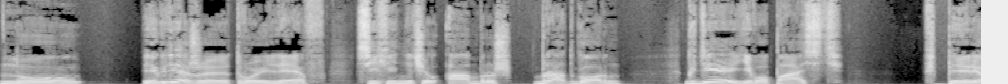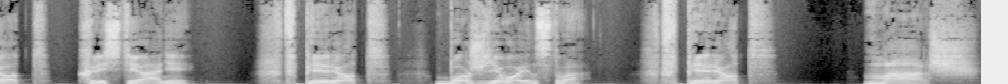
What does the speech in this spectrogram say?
«Ну, и где же твой лев?» — сихинничал Амброш, брат Горн. «Где его пасть?» «Вперед!» Христиане! Вперед! Божье воинство! Вперед! Марш!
